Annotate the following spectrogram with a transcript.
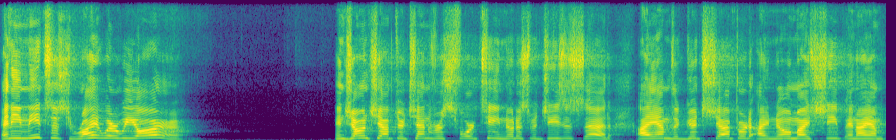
And he meets us right where we are. In John chapter 10, verse 14, notice what Jesus said I am the good shepherd, I know my sheep, and I am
